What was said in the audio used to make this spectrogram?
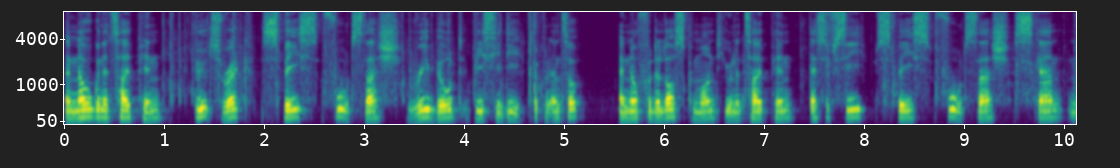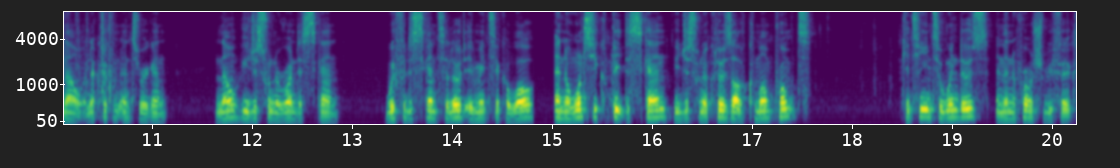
And now we're going to type in bootrec space forward slash rebuild bcd. Click on enter. And now for the last command, you want to type in sfc space forward slash scan now and then click on enter again. Now you just want to run the scan. Wait for the scan to load, it may take a while. And then once you complete the scan, you just want to close out of command prompt, continue to Windows, and then the problem should be fixed.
